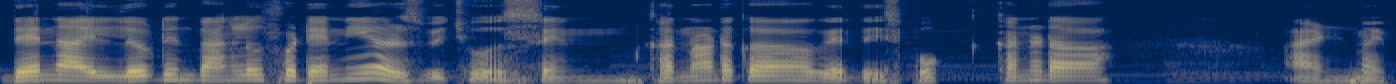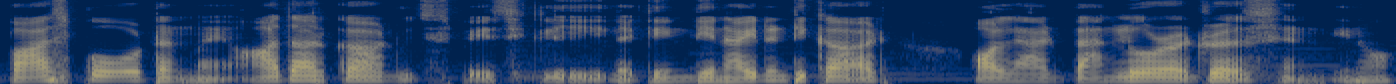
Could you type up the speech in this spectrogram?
then I lived in Bangalore for 10 years, which was in Karnataka, where they spoke Kannada. And my passport and my Aadhaar card, which is basically like the Indian identity card, all had Bangalore address, and you know,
